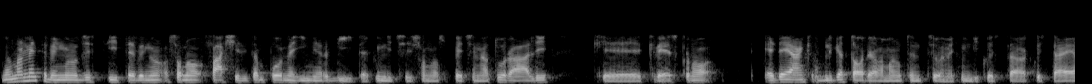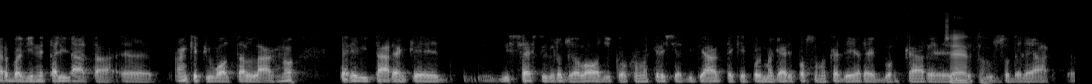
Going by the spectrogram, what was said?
Normalmente vengono gestite, vengono, sono fasce di tampone inerbite, quindi ci sono specie naturali che crescono ed è anche obbligatoria la manutenzione, quindi questa, questa erba viene tagliata eh, anche più volte all'anno per evitare anche dissesto idrogeologico con la crescita di piante che poi magari possono cadere e bloccare certo. il flusso delle acque.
